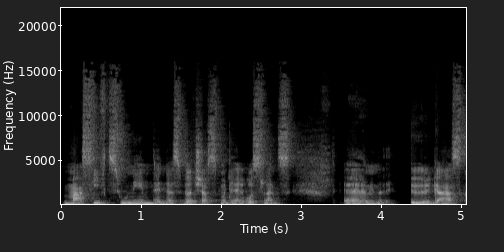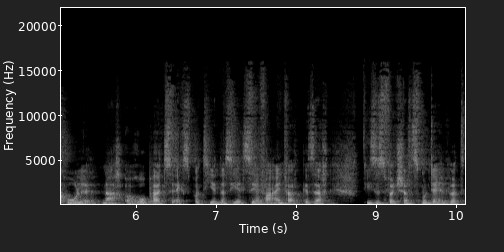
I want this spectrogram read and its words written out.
massiv zunehmen, denn das Wirtschaftsmodell Russlands, ähm, Öl, Gas, Kohle nach Europa zu exportieren, das jetzt sehr vereinfacht gesagt, dieses Wirtschaftsmodell wird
